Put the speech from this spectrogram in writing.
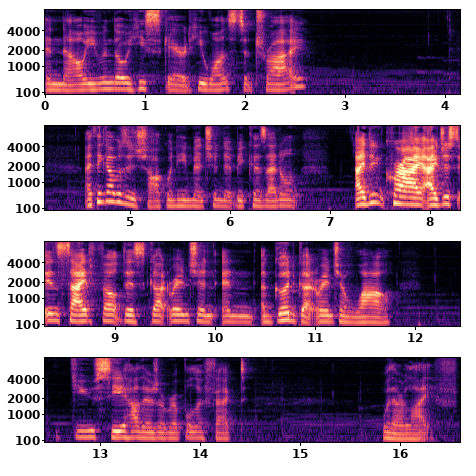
and now even though he's scared, he wants to try. I think I was in shock when he mentioned it because I don't I didn't cry. I just inside felt this gut wrench and, and a good gut wrench of wow. Do you see how there's a ripple effect with our life?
